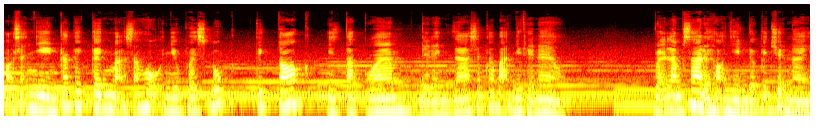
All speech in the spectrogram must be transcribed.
Họ sẽ nhìn các cái kênh mạng xã hội như Facebook, TikTok, Instagram để đánh giá xem các bạn như thế nào. Vậy làm sao để họ nhìn được cái chuyện này?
